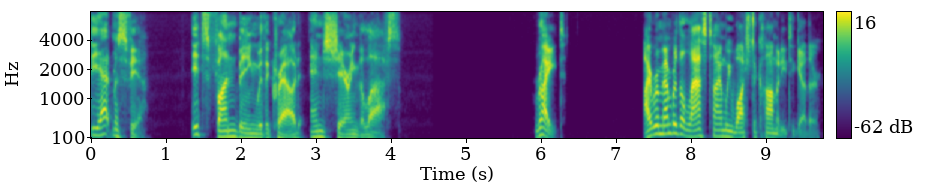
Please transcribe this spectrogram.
the atmosphere. It's fun being with a crowd and sharing the laughs. Right. I remember the last time we watched a comedy together.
